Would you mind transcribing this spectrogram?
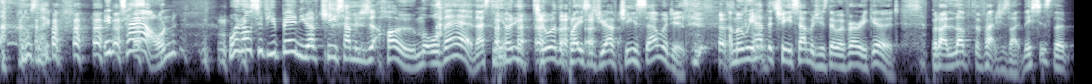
And I was like, "In town? Where else have you been? You have cheese sandwiches at home or there? That's the only two other places you have cheese sandwiches." I mean, we had the cheese sandwiches; they were very good. But I love the fact she's like, "This is the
